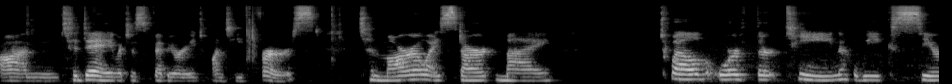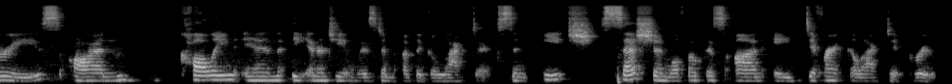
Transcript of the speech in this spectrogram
on today, which is February 21st, tomorrow I start my 12 or 13 week series on calling in the energy and wisdom of the galactics. And each session will focus on a different galactic group.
